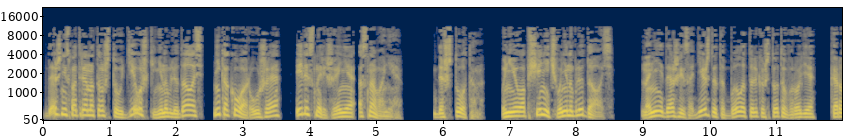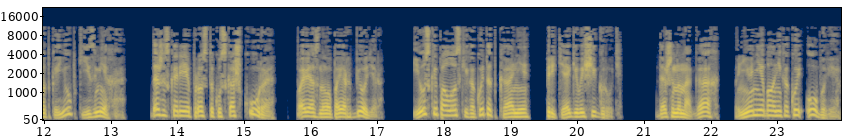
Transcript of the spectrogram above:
даже несмотря на то, что у девушки не наблюдалось никакого оружия или снаряжения основания. Да что там, у нее вообще ничего не наблюдалось. На ней даже из одежды-то было только что-то вроде короткой юбки из меха, даже скорее просто куска шкуры, повязанного поверх бедер, и узкой полоски какой-то ткани, притягивающей грудь. Даже на ногах у нее не было никакой обуви,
